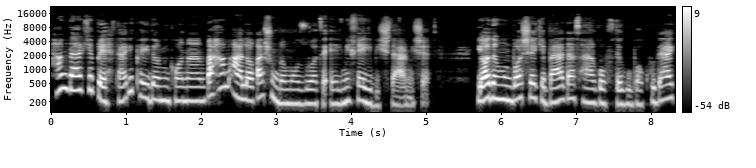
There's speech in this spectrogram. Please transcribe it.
هم درک بهتری پیدا می‌کنن و هم علاقهشون به موضوعات علمی خیلی بیشتر میشه. یادمون باشه که بعد از هر گفتگو با کودک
